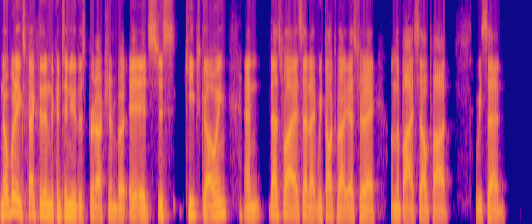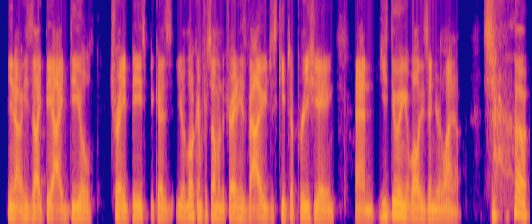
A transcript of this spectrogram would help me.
nobody expected him to continue this production, but it it's just keeps going, and that's why I said we talked about it yesterday on the buy sell pod. We said, you know, he's like the ideal trade piece because you're looking for someone to trade. His value just keeps appreciating, and he's doing it while he's in your lineup. So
